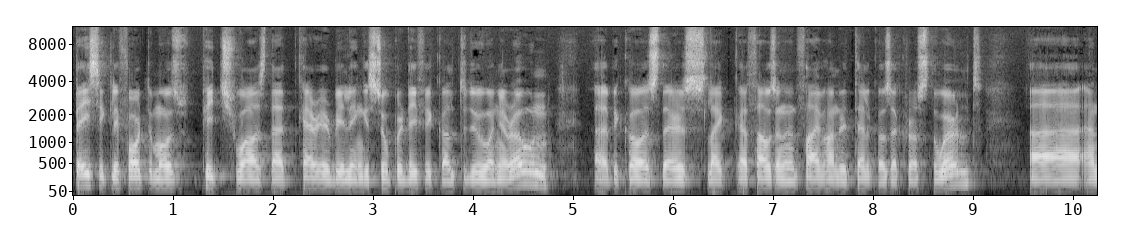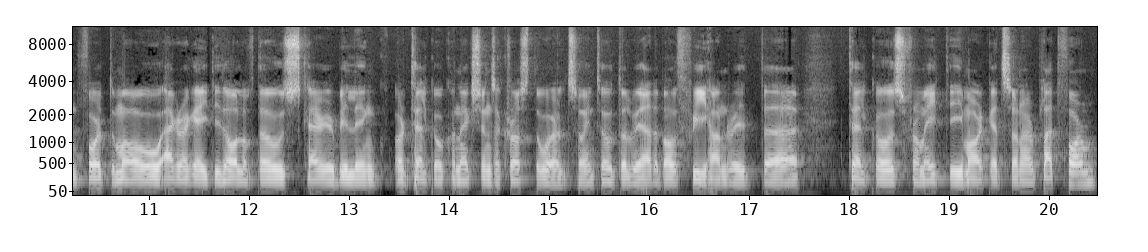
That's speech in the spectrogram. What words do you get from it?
basically, Fortumo's pitch was that carrier billing is super difficult to do on your own uh, because there's like 1,500 telcos across the world. Uh, and Fortumo aggregated all of those carrier billing or telco connections across the world. So in total, we had about 300 uh, telcos from 80 markets on our platform.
